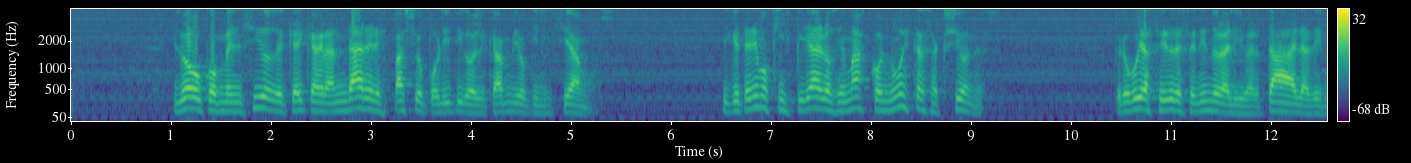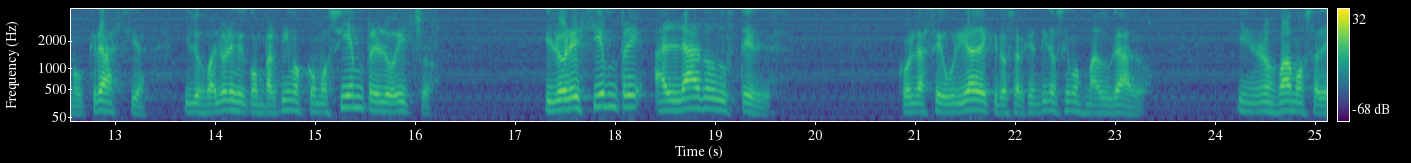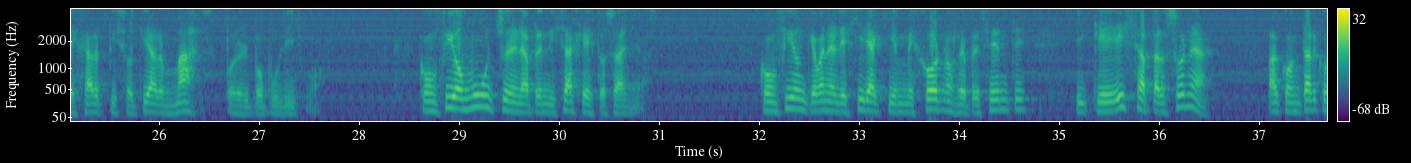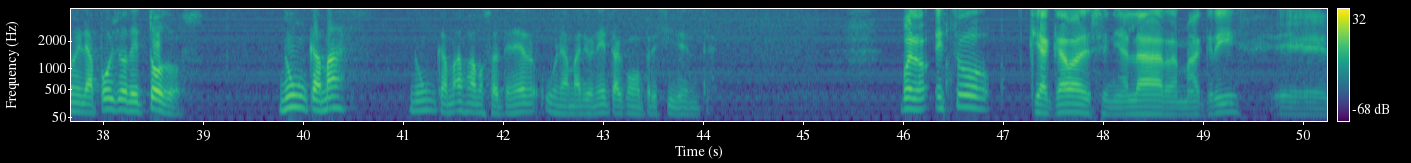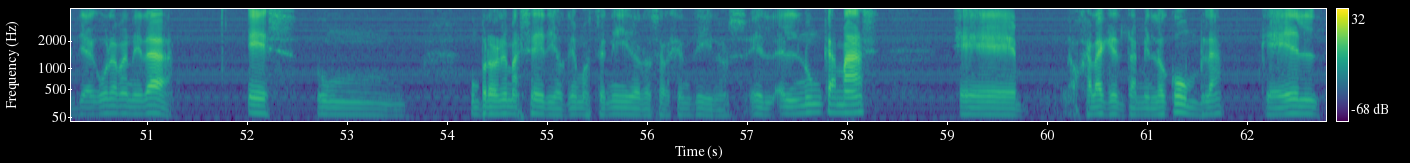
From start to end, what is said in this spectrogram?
Y lo hago convencido de que hay que agrandar el espacio político del cambio que iniciamos y que tenemos que inspirar a los demás con nuestras acciones. Pero voy a seguir defendiendo la libertad, la democracia y los valores que compartimos como siempre lo he hecho. Y lo haré siempre al lado de ustedes, con la seguridad de que los argentinos hemos madurado y no nos vamos a dejar pisotear más por el populismo. Confío mucho en el aprendizaje de estos años. Confío en que van a elegir a quien mejor nos represente y que esa persona va a contar con el apoyo de todos. Nunca más, nunca más vamos a tener una marioneta como presidente. Bueno, esto que acaba de señalar Macri, eh, de alguna manera es un, problema serio que hemos tenido los argentinos. El, el nunca más, eh, ojalá que él también lo cumpla, que él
